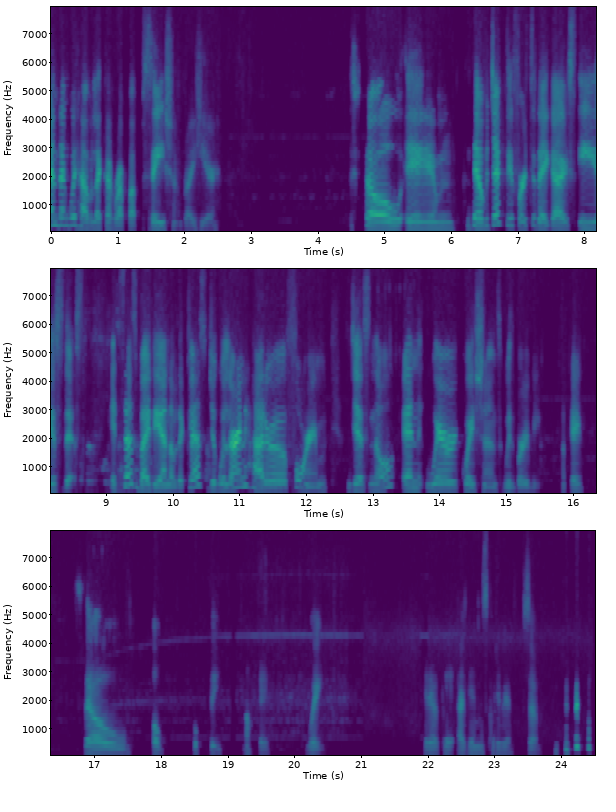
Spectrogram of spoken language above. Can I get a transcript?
And then we have like a wrap up session right here. So um, the objective for today, guys, is this. It says by the end of the class, you will learn how to form yes, no, and where questions with verb okay? So, oh, oopsie, okay, wait. Creo que alguien me escribió, so.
